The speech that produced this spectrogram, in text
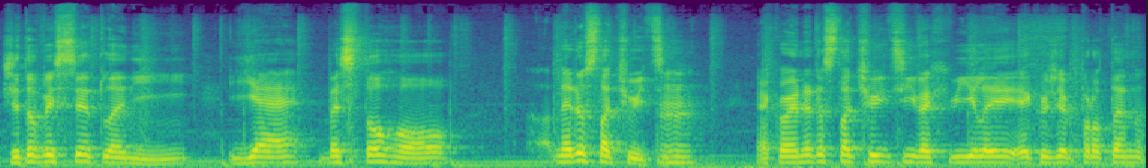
že to vysvětlení je bez toho nedostačující. Mhm. Mm-hmm. Jako je nedostačující ve chvíli, jakože pro ten,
